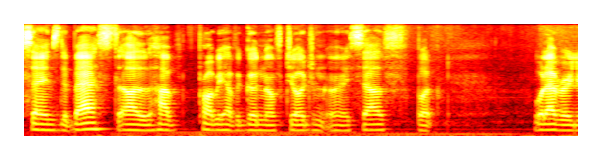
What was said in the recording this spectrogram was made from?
sounds the best. I'll have probably have a good enough judgment myself, but whatever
